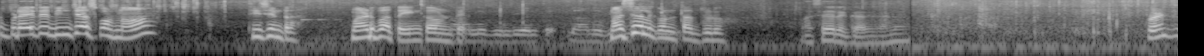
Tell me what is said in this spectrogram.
ఇప్పుడైతే దించేసుకుంటున్నాం. తీసిండ్రా మాడిపోతాయి ఇంకా ఉంటే. మసాలకి ఉంటుంది చూడు. మసేలు కాదు కానీ. ఫ్రెండ్స్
